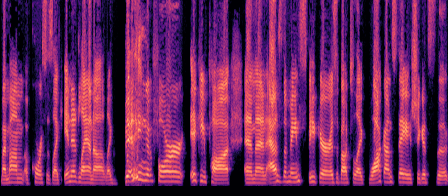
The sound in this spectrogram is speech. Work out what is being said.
my mom, of course, is like in Atlanta, like bidding for ICYPAA. And then as the main speaker is about to like walk on stage, she gets the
